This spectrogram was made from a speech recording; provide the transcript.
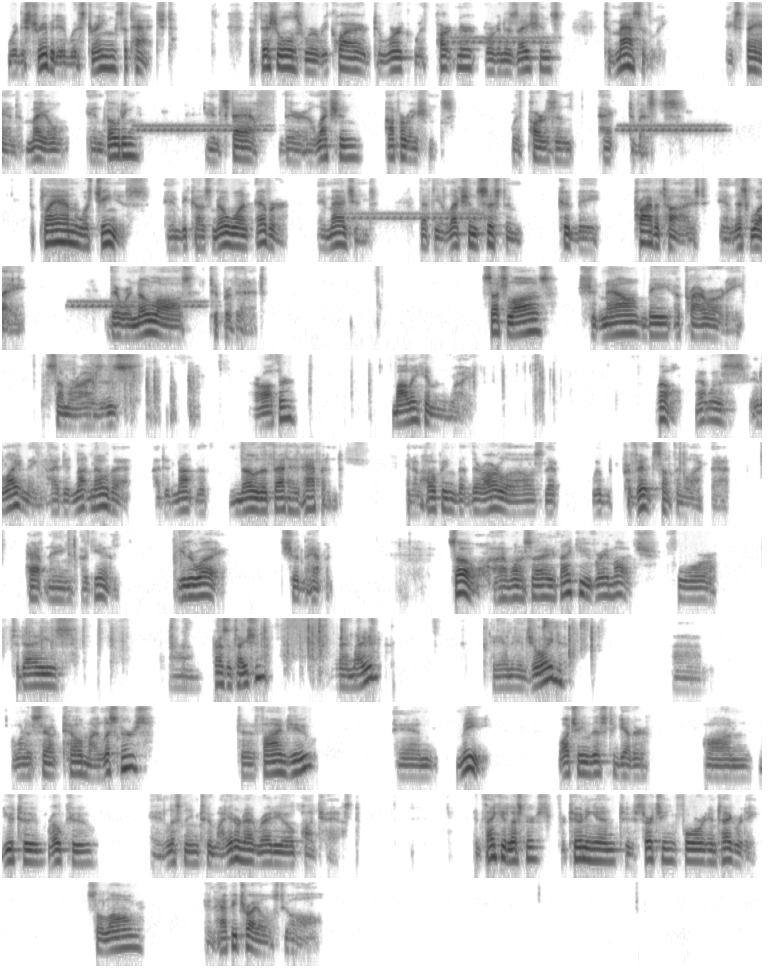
were distributed with strings attached. Officials were required to work with partner organizations to massively expand mail in voting and staff their election operations with partisan activists. The plan was genius, and because no one ever imagined that the election system could be privatized in this way, there were no laws to prevent it. Such laws should now be a priority, summarizes our author, Mollie Hemingway. Well, that was enlightening. I did not know that. I did not know that that had happened. And I'm hoping that there are laws that would prevent something like that happening again. Either way, it shouldn't happen. So I want to say thank you very much for today's um, presentation that I made and enjoyed. Uh, I want to tell my listeners to find you and me watching this together on YouTube, Roku, and listening to my internet radio podcast. And thank you, listeners, for tuning in to Searching for Integrity. So long and happy trails to all.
